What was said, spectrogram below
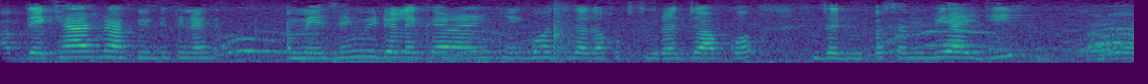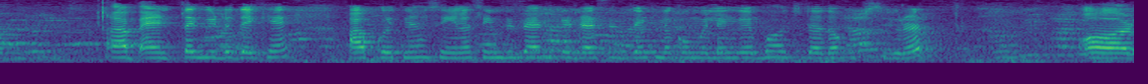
आप देखें आज मैं आपके कितने अमेजिंग वीडियो लेकर आई हूँ, बहुत ही ज़्यादा खूबसूरत जो आपको ज़रूर पसंद भी आएगी। आप एंड तक वीडियो देखें। आपको इतने हसीन हसीन डिज़ाइन के ड्रेसेस देखने को मिलेंगे। बहुत ज़्यादा खूबसूरत। और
